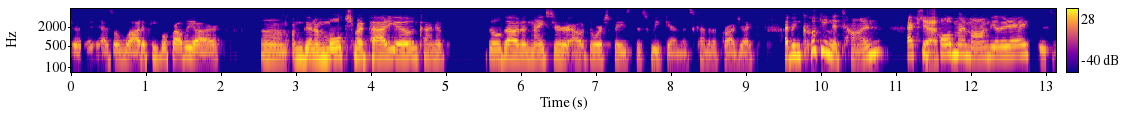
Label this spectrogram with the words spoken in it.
should as a lot of people probably are. Um, i'm going to mulch my patio and kind of build out a nicer outdoor space this weekend. That's kind of the project. I've been cooking a ton. I actually yeah. called my mom the other day because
